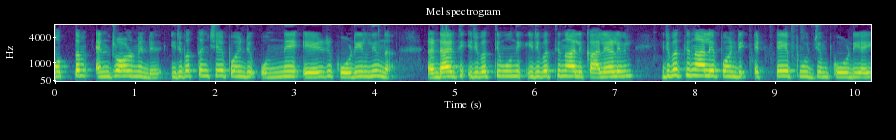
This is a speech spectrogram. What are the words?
മൊത്തം എൻറോൾമെന്റ് ഇരുപത്തഞ്ച് പോയിന്റ് ഒന്ന് ഏഴ് കോടിയിൽ നിന്ന് രണ്ടായിരത്തി ഇരുപത്തി മൂന്ന് ഇരുപത്തിനാല് കാലയളവിൽ ഇരുപത്തിനാല് പോയിന്റ് എട്ട് പൂജ്യം കോടിയായി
